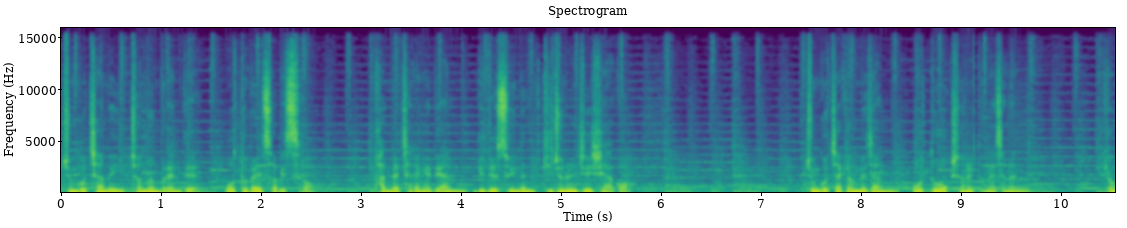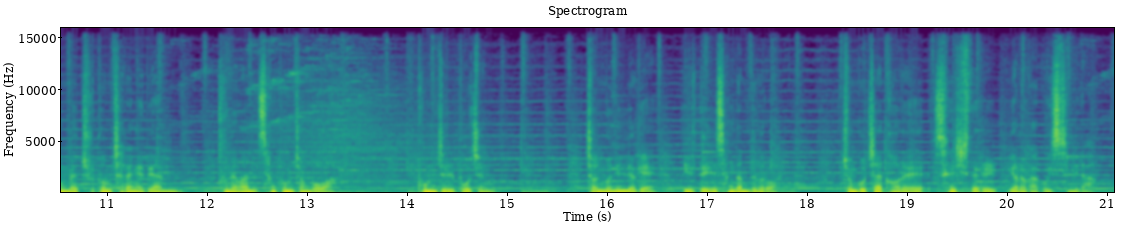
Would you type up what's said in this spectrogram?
중고차 매입 전문 브랜드 오토벨 서비스로 판매 차량에 대한 믿을 수 있는 기준을 제시하고 중고차 경매장 오토 옥션을 통해서는 경매 출품 차량에 대한 투명한 상품 정보와 품질 보증, 전문 인력의 일대일 상담 등으로 중고차 거래의 새 시대를 열어가고 있습니다.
